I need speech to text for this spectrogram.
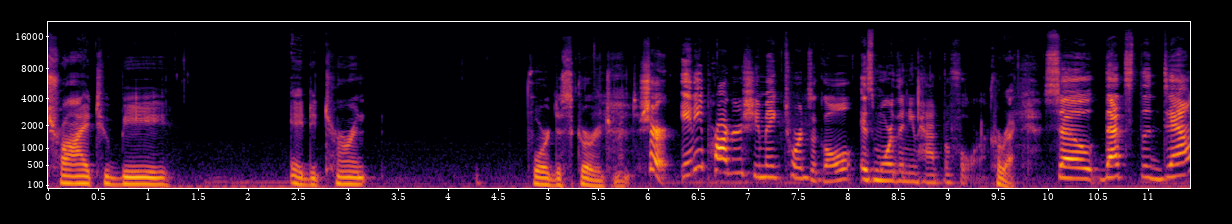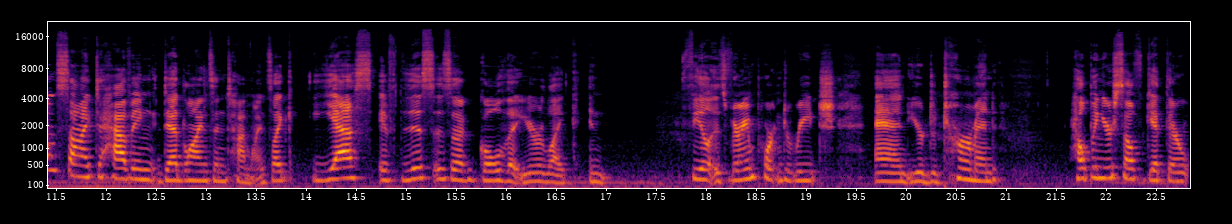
try to be a deterrent for discouragement. sure. Any progress you make towards a goal is more than you had before. Correct. So that's the downside to having deadlines and timelines. Like, yes, if this is a goal that you're like in feel is very important to reach and you're determined, helping yourself get there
